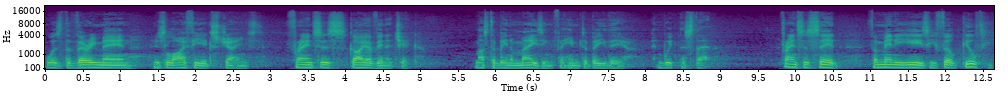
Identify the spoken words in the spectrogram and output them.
was the very man whose life he exchanged, Francis Gajowniczek. Must have been amazing for him to be there and witness that. Francis said for many years he felt guilty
